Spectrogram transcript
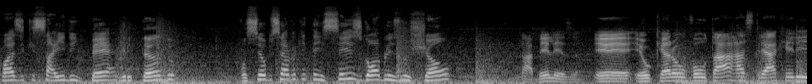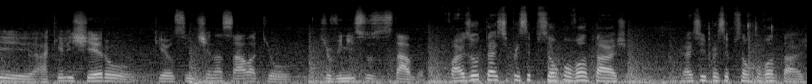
quase que saindo em pé, gritando. Você observa que tem seis goblins no chão. Tá, beleza. É, eu quero voltar a rastrear aquele, aquele cheiro que eu senti na sala que o, que o Vinícius estava. Faz o teste de percepção com vantagem. Teste de percepção com vantagem.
